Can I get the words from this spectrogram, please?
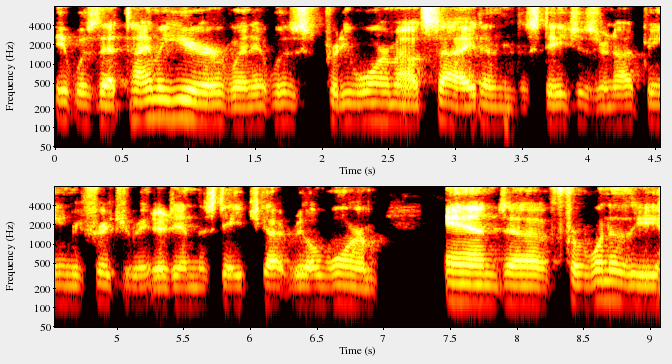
it was that time of year when it was pretty warm outside and the stages are not being refrigerated, and the stage got real warm. And uh, for one of the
